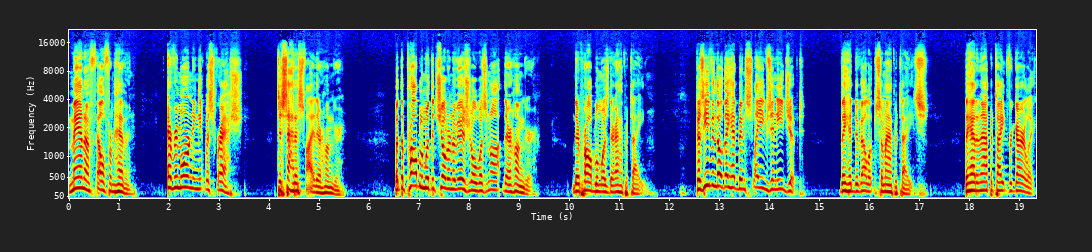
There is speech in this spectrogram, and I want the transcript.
Manna fell from heaven. Every morning it was fresh to satisfy their hunger. But the problem with the children of Israel was not their hunger, their problem was their appetite. Because even though they had been slaves in Egypt, they had developed some appetites. They had an appetite for garlic,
